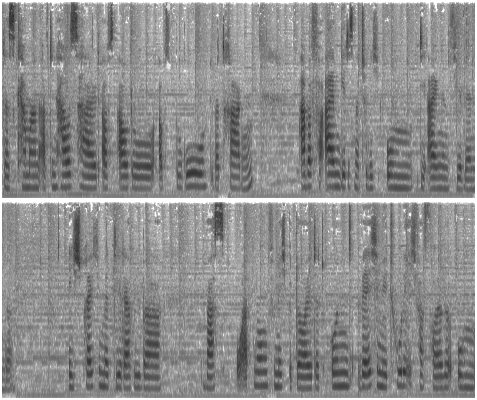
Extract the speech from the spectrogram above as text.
Das kann man auf den Haushalt, aufs Auto, aufs Büro übertragen. Aber vor allem geht es natürlich um die eigenen vier Wände. Ich spreche mit dir darüber, was Ordnung für mich bedeutet und welche Methode ich verfolge, um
